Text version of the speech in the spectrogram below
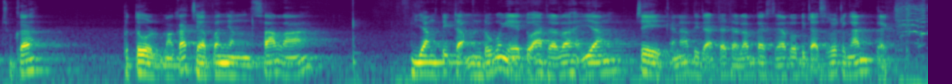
juga betul. Maka jawaban yang salah yang tidak mendukung yaitu adalah yang C karena tidak ada dalam teks atau tidak sesuai dengan teks.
